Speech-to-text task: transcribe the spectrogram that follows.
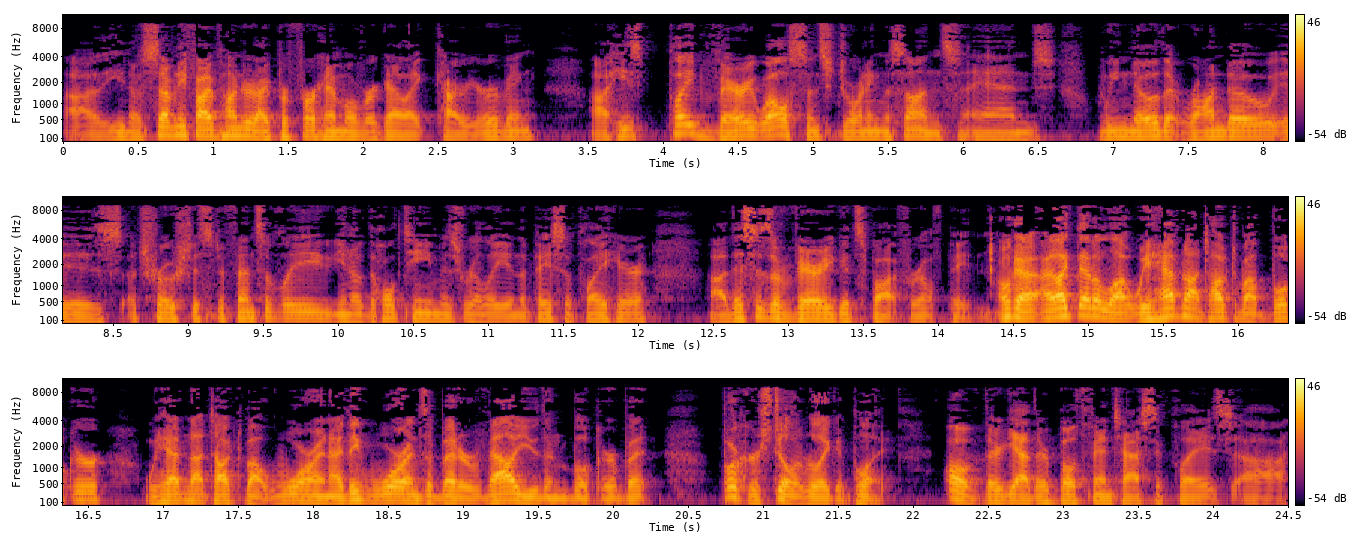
Uh, you know, 7,500, I prefer him over a guy like Kyrie Irving. Uh, he's played very well since joining the Suns, and we know that Rondo is atrocious defensively. You know, the whole team is really in the pace of play here. Uh, this is a very good spot for Elf Payton. Okay, I like that a lot. We have not talked about Booker. We have not talked about Warren. I think Warren's a better value than Booker, but Booker's still a really good play. Oh, they're yeah, they're both fantastic plays. Uh,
